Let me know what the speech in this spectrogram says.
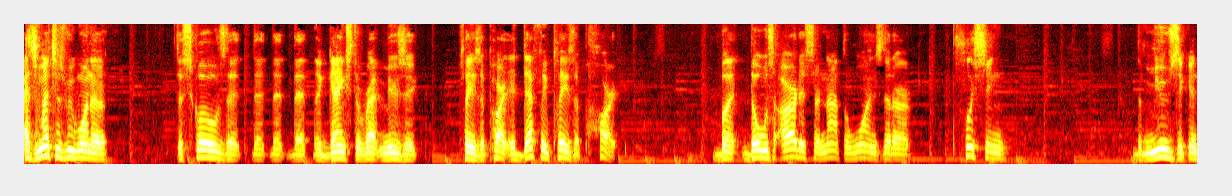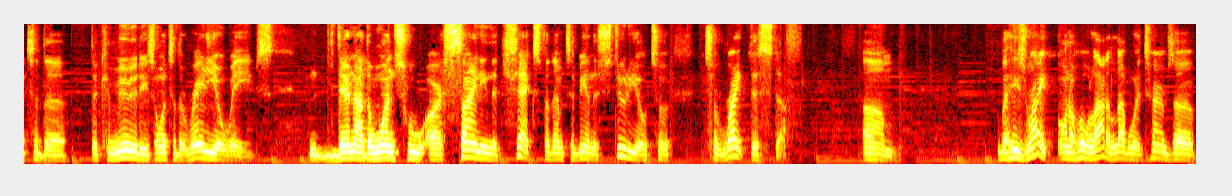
as much as we want to disclose that that that that the gangster rap music plays a part, it definitely plays a part. But those artists are not the ones that are pushing the music into the the communities onto the radio waves they're not the ones who are signing the checks for them to be in the studio to to write this stuff. Um but he's right on a whole lot of level in terms of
